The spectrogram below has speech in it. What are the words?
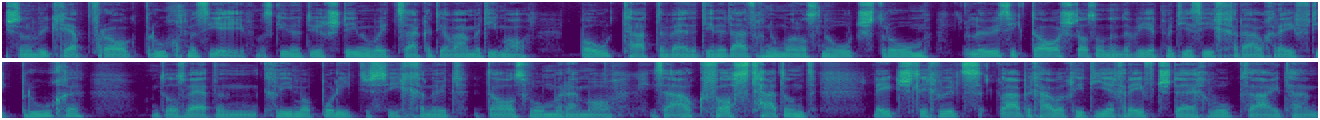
ist dann wirklich auch die Frage, braucht man sie eh? Es gibt natürlich Stimmen, die jetzt sagen, ja, wenn man die mal gebaut hat, dann werden die nicht einfach nur als Notstromlösung dastehen, sondern dann wird man die sicher auch kräftig brauchen. Und das wäre dann klimapolitisch sicher nicht das, was man einmal ins Auge gefasst hat. Und letztlich würde es, glaube ich, auch ein bisschen die Kräfte stärken, die gesagt haben,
